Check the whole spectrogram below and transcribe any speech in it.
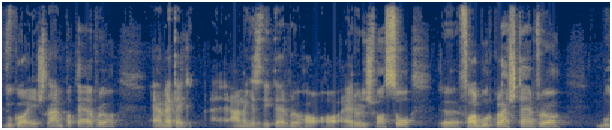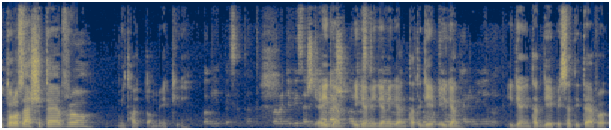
duga és lámpa tervről, elmeteg álmennyezeti tervről, ha, ha erről is van szó, falburkolás tervről, bútorozási tervről, mit hagytam még ki? A gépészetet, mert ugye vizes igen, igen, igen, igen, tehát gép, igen, igen, tehát gépészeti tervről.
